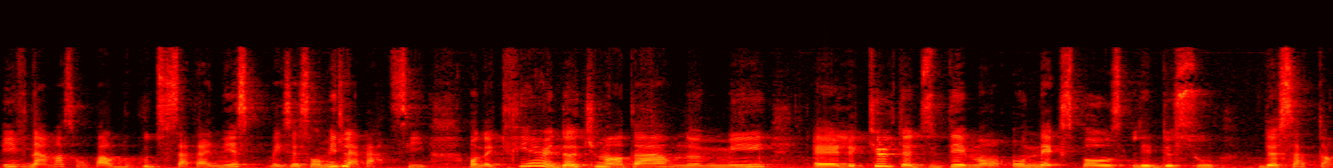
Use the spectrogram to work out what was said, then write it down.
Évidemment, si on parle beaucoup du satanisme, ben, ils se sont mis de la partie. On a créé un documentaire nommé euh, Le culte du démon, on expose les dessous de Satan.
